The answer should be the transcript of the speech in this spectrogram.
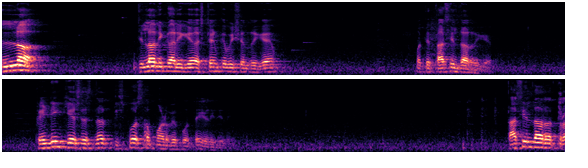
ಎಲ್ಲ ಜಿಲ್ಲಾಧಿಕಾರಿಗೆ, ಅಸಿಸ್ಟೆಂಟ್ ಕಮಿಷನರಿಗೆ, ಮತ್ತು ತಹಸೀಲ್ದಾರರಿಗೆ ಪೆಂಡಿಂಗ್ ಕೇಸಸ್ನ ಡಿಸ್ಪೋಸ್ ಆಫ್ ಮಾಡಬೇಕು ಅಂತ ಹೇಳಿದ್ದೀನಿ. ತಹಸೀಲ್ದಾರ್ ಹತ್ರ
